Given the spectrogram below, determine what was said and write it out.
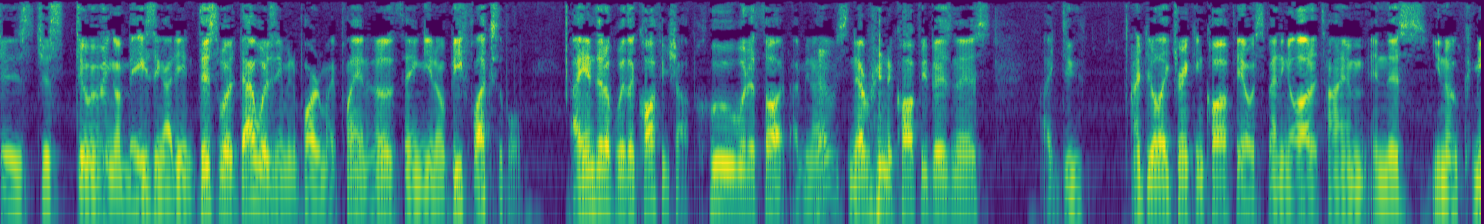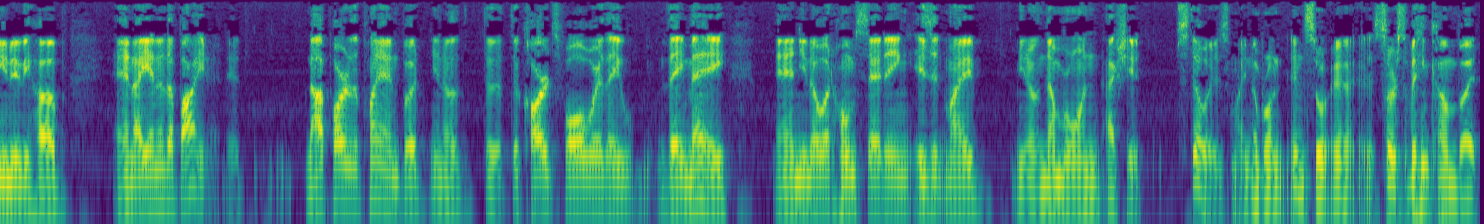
is just doing amazing. I didn't, this was, that wasn't even a part of my plan. Another thing, you know, be flexible. I ended up with a coffee shop. Who would have thought? I mean, I was never in the coffee business. I do, I do like drinking coffee. I was spending a lot of time in this, you know, community hub and I ended up buying it. It, not part of the plan, but you know, the, the cards fall where they, they may. And you know what? Homesteading isn't my, you know, number one, actually it still is my number one in, uh, source of income, but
